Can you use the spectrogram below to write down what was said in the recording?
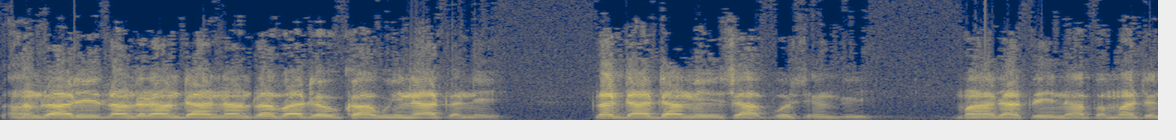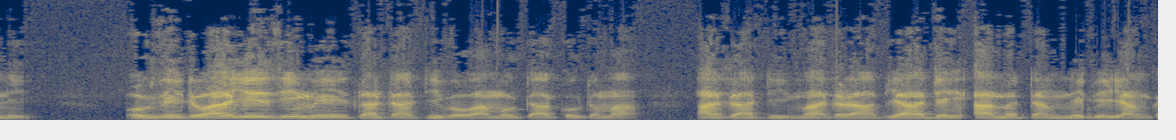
သံဃာရိသံတရံဒါနံသဗ္ဗဒုက္ခဝိနာတနေတတ္တဓမ္မေသဘုဇင်္ဂေမာရသေနာပမတ္တနိဘုဇိတောအာယေစီမေတတ္တတိဘဝမုတ်တာကုတ္တမအာဇာတိမတရာဗျာဒိန်အမတံနိဗ္ဗယံက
